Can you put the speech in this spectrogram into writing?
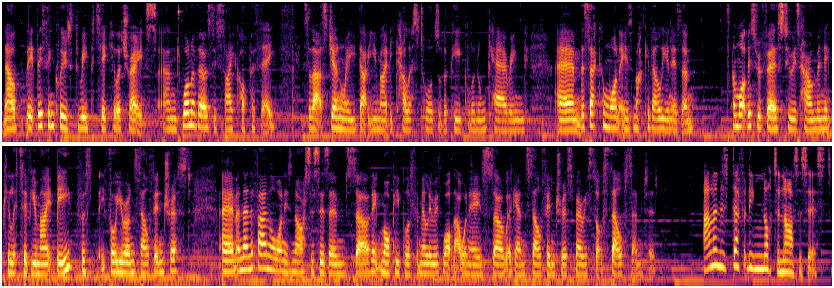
Now, th- this includes three particular traits, and one of those is psychopathy. So that's generally that you might be callous towards other people and uncaring. Um, the second one is Machiavellianism. And what this refers to is how manipulative you might be for, for your own self interest. Um, and then the final one is narcissism. So I think more people are familiar with what that one is. So again, self interest, very sort of self centered. Alan is definitely not a narcissist,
